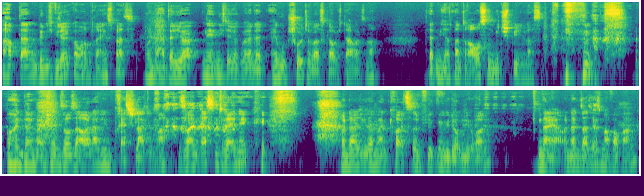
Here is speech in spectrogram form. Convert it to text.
hab dann bin ich wiedergekommen auf den Trainingsplatz und da hat der Jörg, nee, nicht der Jörg, der Helmut Schulte war es, glaube ich, damals noch. Der hat mich erstmal draußen mitspielen lassen. und dann war ich schon so sauer, da habe ich einen Pressschlag gemacht. Das war im ersten Training. Und da habe ich gedacht, mein Kreuzband fliegt mir wieder um die Ohren. Naja, und dann saß ich erstmal auf der Bank.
